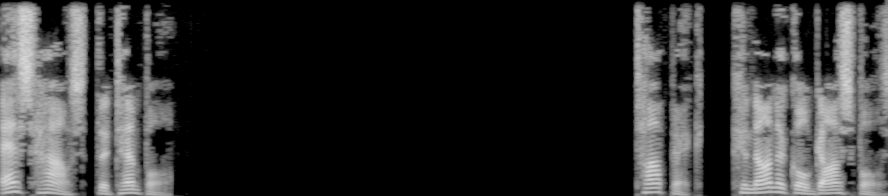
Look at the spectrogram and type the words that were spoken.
S house, the temple. Canonical Gospels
